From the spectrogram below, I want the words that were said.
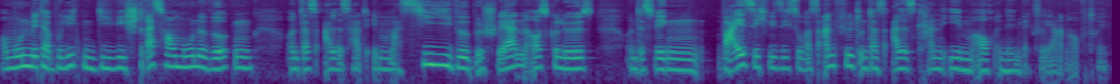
Hormonmetaboliten, die wie Stresshormone wirken. Und das alles hat eben massive Beschwerden ausgelöst. Und deswegen weiß ich, wie sich sowas anfühlt. Und das alles kann eben auch in den Wechseljahren auftreten.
